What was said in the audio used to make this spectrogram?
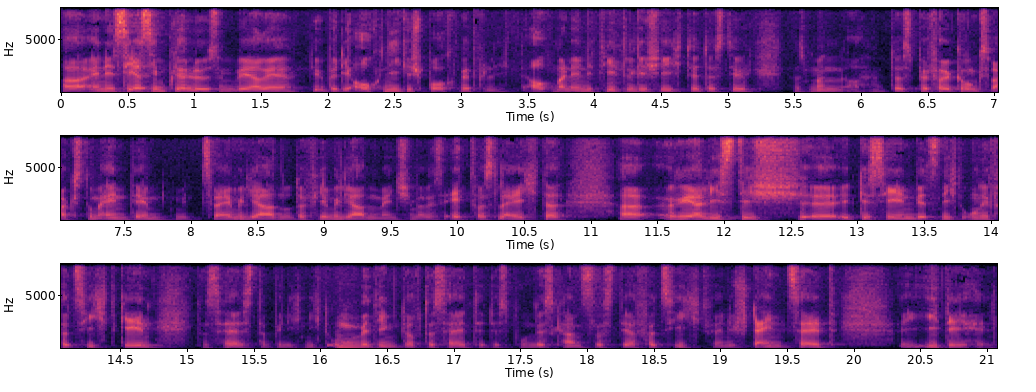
Äh, eine sehr simple Lösung wäre, über die auch nie gesprochen wird, vielleicht auch mal eine Titelgeschichte, dass, die, dass man das Bevölkerungswachstum eindämmt. Mit zwei Milliarden oder vier Milliarden Menschen wäre es etwas leichter. Äh, realistisch äh, gesehen wird es nicht ohne Verzicht gehen. Das heißt, da bin ich nicht unbedingt auf der Seite des Bundeskanzlers, der Verzicht für eine Steinzeit-Idee hält.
